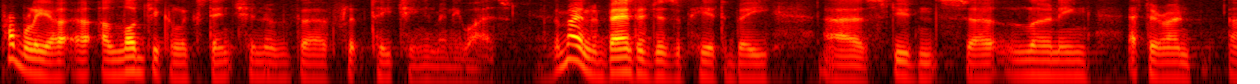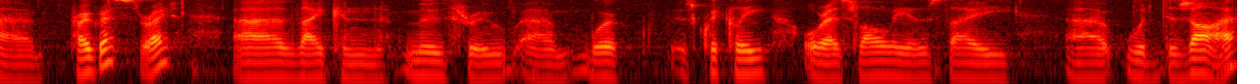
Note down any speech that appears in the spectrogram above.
probably a, a, logical extension of uh, flipped teaching in many ways. The main advantages appear to be uh, students learning at their own progress rate. they can move through um, work as quickly or as slowly as they uh, would desire.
